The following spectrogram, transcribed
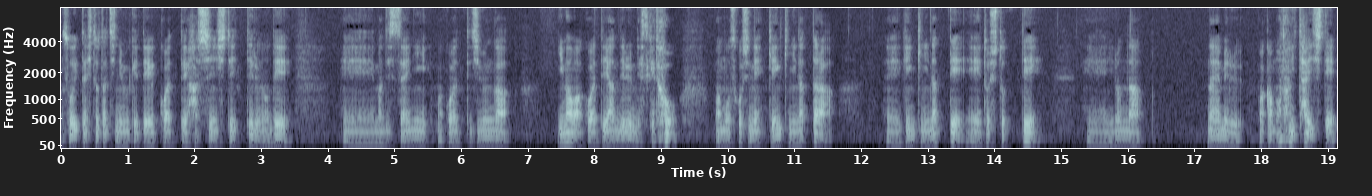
そういった人たちに向けてこうやって発信していってるので、えー、まあ、実際に、まこうやって自分が今はこうやって病んでるんですけど、まあもう少しね元気になったら、えー、元気になって、えー、年取って、えいろんな悩める若者に対して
